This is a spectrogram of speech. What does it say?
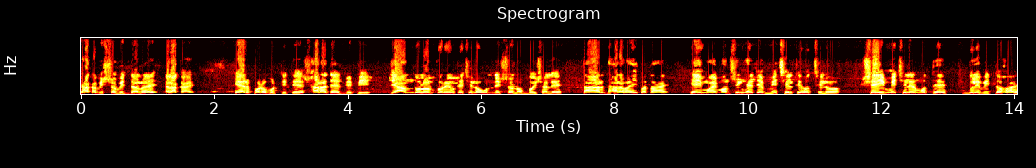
ঢাকা বিশ্ববিদ্যালয় এলাকায়। এর পরবর্তীতে সারা দেশব্যাপী যে আন্দোলন করে উঠেছিল উনিশশো নব্বই সালে, তার ধারাবাহিকতায় এই ময়মনসিংহে যে মিছিলটি হচ্ছিল, সেই মিছিলের মধ্যে গুলিবিদ্ধ হয়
